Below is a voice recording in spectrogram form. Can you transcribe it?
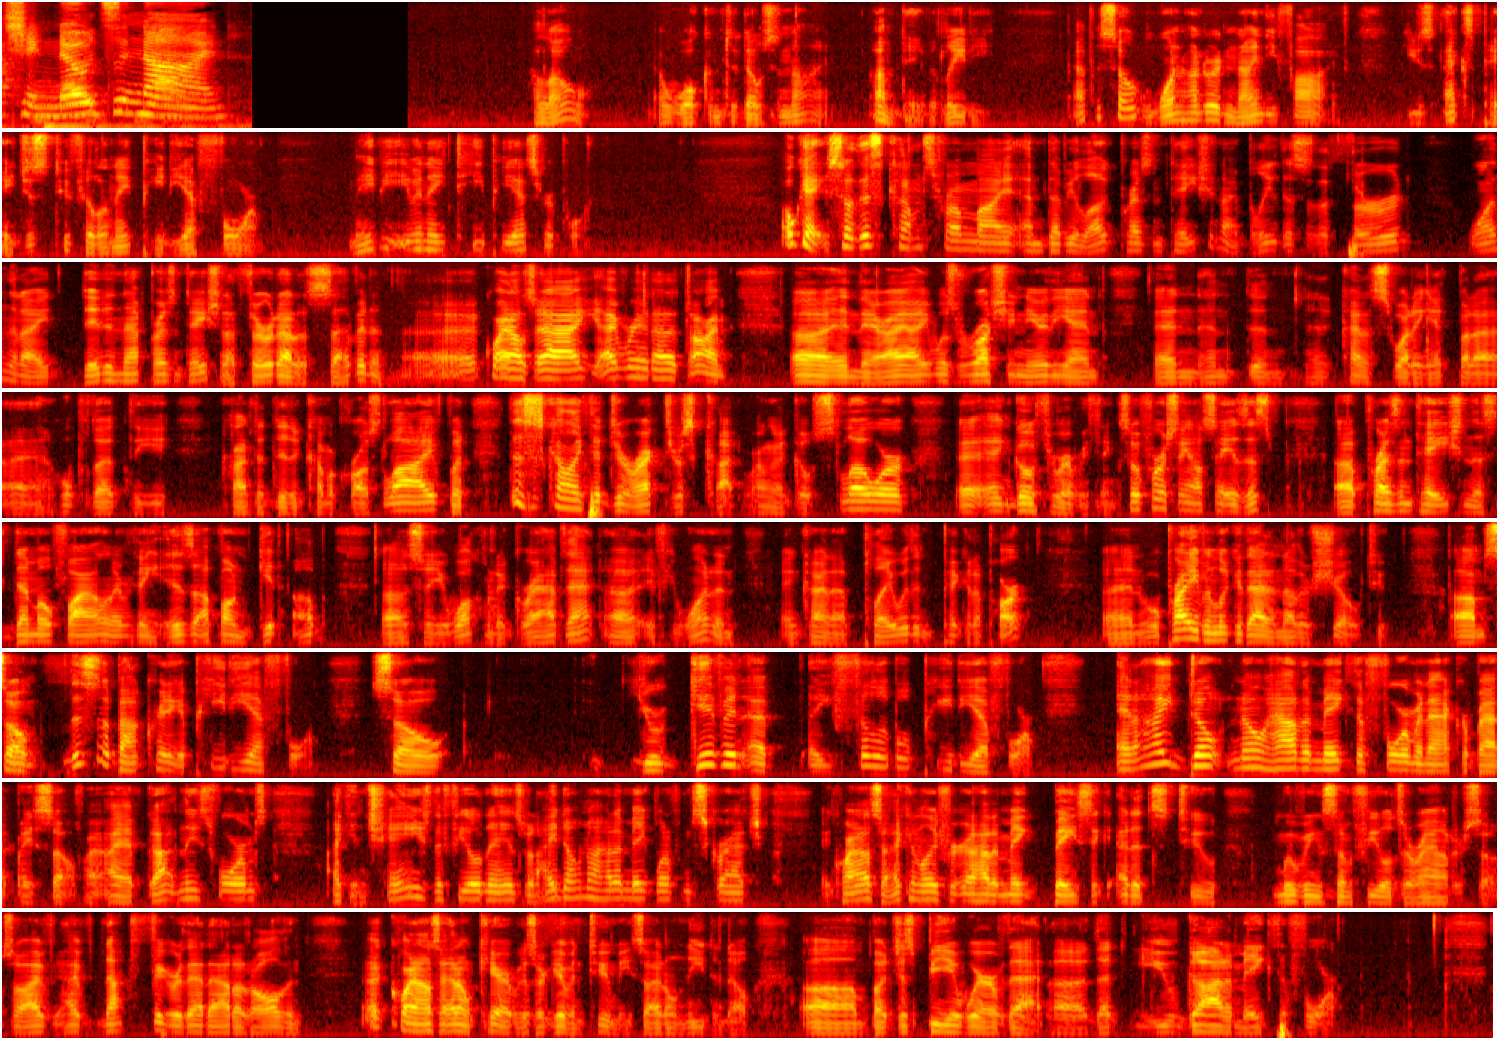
watching NotesIn9. Hello, and welcome to NotesIn9. I'm David Leedy. Episode 195. Use XPages to fill in a PDF form, maybe even a TPS report. Okay, so this comes from my MW MWLUG presentation. I believe this is the third one that I did in that presentation, a third out of seven. And uh, quite honestly, I, I ran out of time uh, in there. I, I, was rushing near the end and, and, and, and kind of sweating it, but I, I hope that the content didn't come across live, but this is kind of like the director's cut, where I'm going to go slower and go through everything. So first thing I'll say is this uh, presentation, this demo file and everything is up on GitHub, uh, so you're welcome to grab that uh, if you want and, and kind of play with it and pick it apart. And we'll probably even look at that in another show too. Um, so this is about creating a PDF form. So you're given a, a fillable PDF form. And I don't know how to make the form in Acrobat myself. I, I, have gotten these forms. I can change the field names, but I don't know how to make one from scratch. And quite honestly, I can only figure out how to make basic edits to moving some fields around or so. So I've, I've not figured that out at all. And quite honestly, I don't care because they're given to me, so I don't need to know. Um, but just be aware of that, uh, that you've got to make the form.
